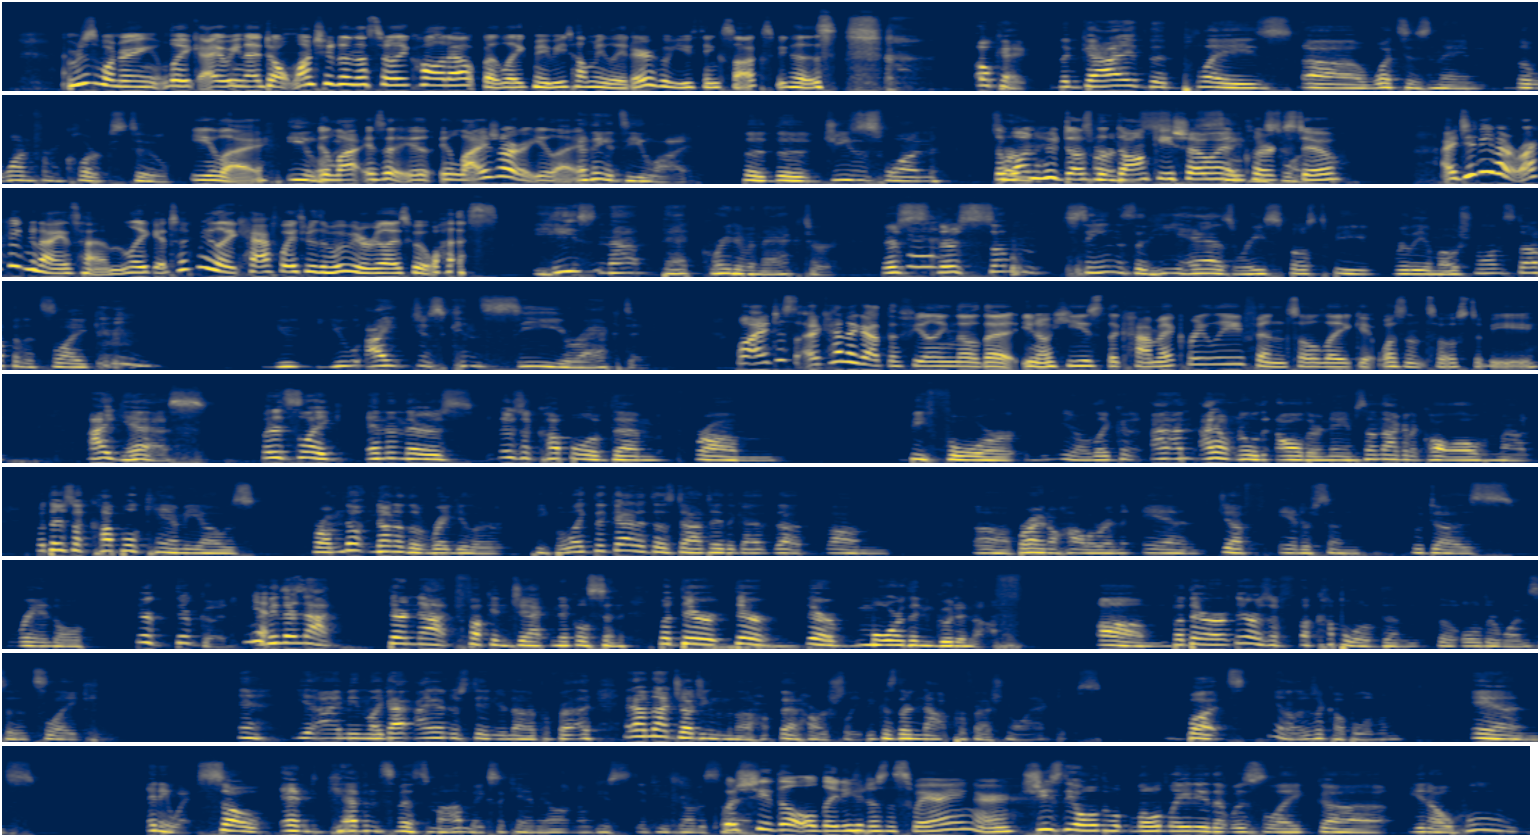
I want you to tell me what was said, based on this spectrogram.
I'm just wondering, like, I mean, I don't want you to necessarily call it out, but, like, maybe tell me later who you think sucks because. okay. The guy that plays, uh, what's his name? The one from Clerks too, Eli. Eli. Eli. Is it Elijah or Eli? I think it's Eli. The, the Jesus one. The turn, one who does the donkey show in Clerks too. I didn't even recognize him. Like, it took me like halfway through the movie to realize who it was. He's not that great of an actor. There's there's some scenes that he has where he's supposed to be really emotional and stuff, and it's like you you I just can see your acting. Well, I just I kind of got the feeling though that you know he's the comic relief, and so like it wasn't supposed to be. I guess, but it's like, and then there's there's a couple of them from before, you know, like uh, I I don't know all their names. So I'm not going to call all of them out, but there's a couple cameos from no, none of the regular people, like the guy that does Dante, the guy that um uh, Brian O'Halloran and Jeff Anderson who does Randall. They're they're good. I mean, they're not they're not fucking Jack Nicholson, but they're they're they're more than good enough. Um, but there are there's a, a couple of them, the older ones, that it's like, eh, yeah. I mean, like I, I understand you're not a professional, and I'm not judging them that, that harshly because they're not professional actors. But you know, there's a couple of them, and anyway, so and Kevin Smith's mom makes a cameo. I don't know if you if you noticed that. Was she the old lady who does the swearing, or She's the old old lady that was like, uh, you know, who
